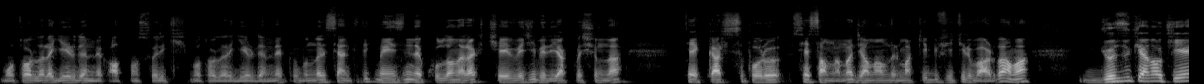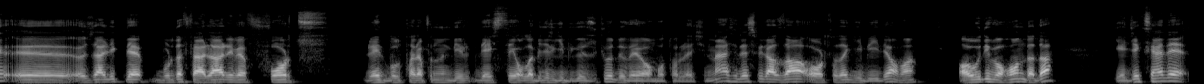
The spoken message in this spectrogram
motorlara geri dönmek, atmosferik motorlara geri dönmek ve bunları sentetik benzinle kullanarak çevreci bir yaklaşımla tekrar sporu ses anlamına canlandırmak gibi bir fikir vardı ama gözüken o ki e, özellikle burada Ferrari ve Ford Red Bull tarafının bir desteği olabilir gibi gözüküyordu V10 motorlar için. Mercedes biraz daha ortada gibiydi ama Audi ve Honda da gelecek sene de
